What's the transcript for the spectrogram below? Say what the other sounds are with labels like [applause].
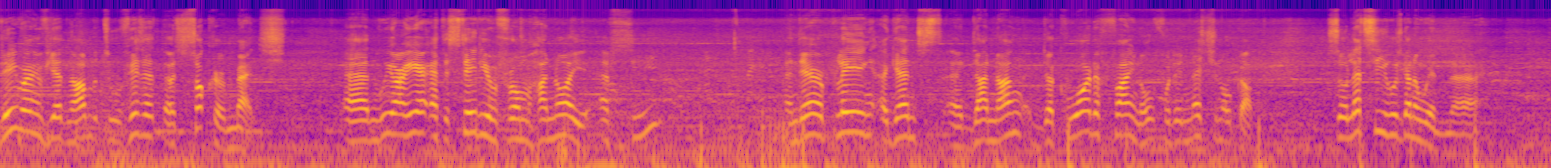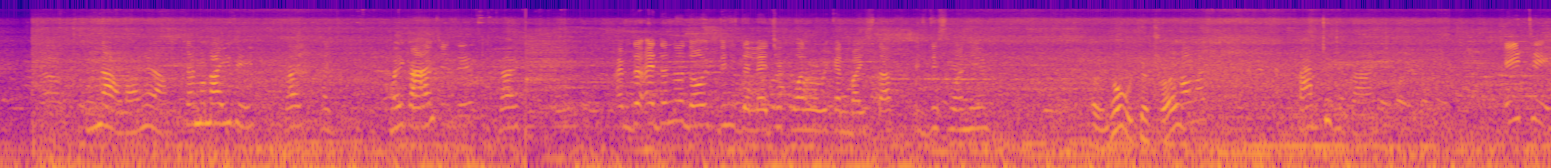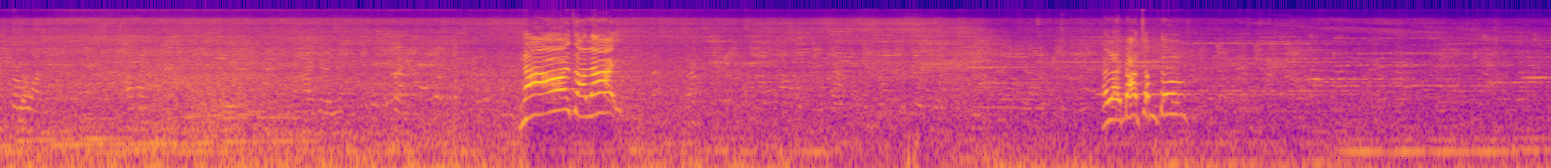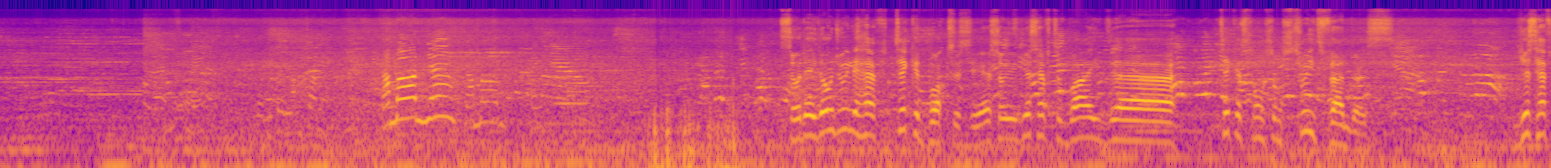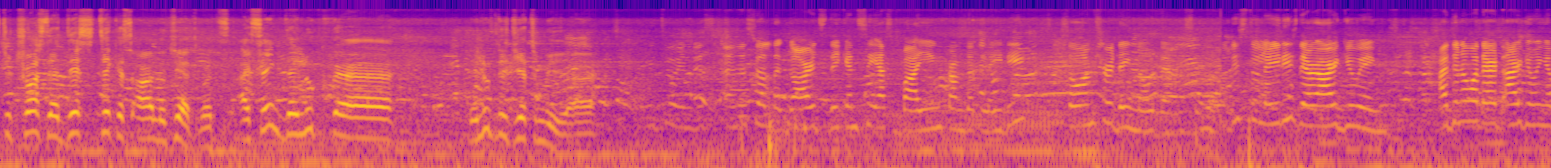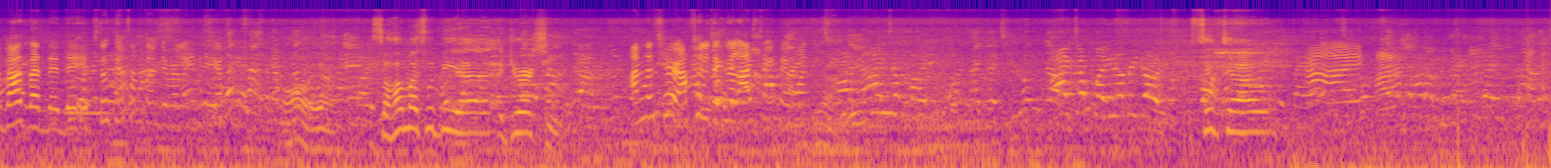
Today we're in Vietnam to visit a soccer match. And we are here at the stadium from Hanoi FC. And they're playing against uh, Da Nang, the quarter final for the National Cup. So let's see who's gonna win. Uh, nào nói như nào xem hôm nay cái gì đây đây. mấy cái đây I'm the, I don't know though if this is the legit one where we can buy stuff. Is this one here? I don't know, we can try. How much? tám chục một cái 80 for one. Nga ơi trả lại hay lại ba trăm tư cảm ơn nhá cảm ơn So they don't really have ticket boxes here, so you just have to buy the tickets from some street vendors. You just have to trust that these tickets are legit, but I think they look uh, they look legit to me. Uh, Me too, and, this, and as well the guards, they can see us buying from that lady. So I'm sure they know them. So these two ladies, they're arguing. I don't know what they're arguing about, but they, they, it took them some time. They were like discussing it. oh yeah. So how much would be a, a jersey? I'm not sure. Actually, the girl asked me if I want to. Xin chào.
